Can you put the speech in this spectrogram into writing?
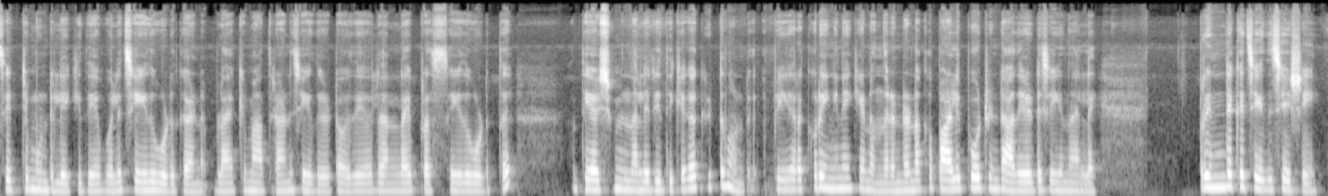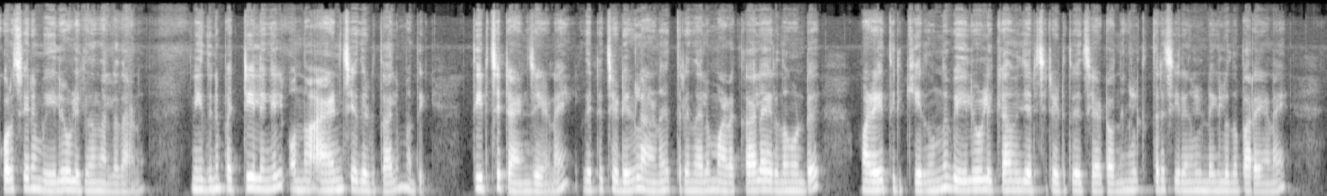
സെറ്റ് മുണ്ടിലേക്ക് ഇതേപോലെ ചെയ്ത് കൊടുക്കുകയാണ്. ബ്ലാക്ക് മാത്രമാണ് ചെയ്ത് കേട്ടോ. ഇതേപോലെ നന്നായി പ്രസ് ചെയ്ത് കൊടുത്ത് അത്യാവശ്യം നല്ല രീതിക്കൊക്കെ കിട്ടുന്നുണ്ട്. അപ്പോൾ ഏറെക്കുറെ ഇങ്ങനെയൊക്കെയാണ്. ഒന്ന് രണ്ടെണ്ണമൊക്കെ പാളിപ്പോയിട്ടുണ്ട് ആദ്യമായിട്ട് ചെയ്യുന്നതല്ലേ? പ്രിന്റൊക്കെ ചെയ്ത ശേഷേ കുറച്ച് നേരം വെയിൽ കൊള്ളിക്കുന്നത് നല്ലതാണ്. ഇനി ഇതിന് പറ്റിയില്ലെങ്കിൽ ഒന്ന് അയൺ ചെയ്തെടുത്താലും മതി. തിരിച്ചിട്ട് അയൺ ചെയ്യണേ. ഇതിന്റെ ചെടികളാണ്. ഇത്രയും നേരം മഴക്കാലമായിരുന്നു കൊണ്ട് മഴയെ തിരിക്കായിരുന്നു. ഒന്ന് വെയിൽ കൊള്ളിക്കാമെന്ന് വിചാരിച്ചിട്ട് എടുത്ത് വെച്ചേട്ടോ നിങ്ങൾക്ക് ഇത്ര ശീലങ്ങളുണ്ടെങ്കിൽ ഒന്ന് പറയണേ.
